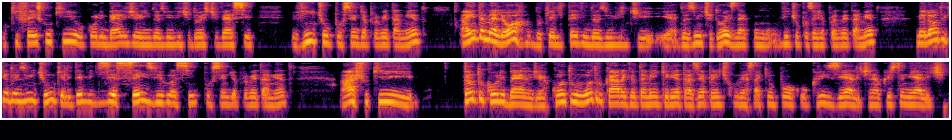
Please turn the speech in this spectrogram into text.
o que fez com que o Colin Bellinger em 2022 tivesse 21% de aproveitamento, ainda melhor do que ele teve em 2020, 2022, é, né, com 21% de aproveitamento, melhor do que 2021, que ele teve 16,5% de aproveitamento. Acho que tanto o Cole Bellinger quanto um outro cara que eu também queria trazer para a gente conversar aqui um pouco, o Chris Yelich, né, o Christian Yelich,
